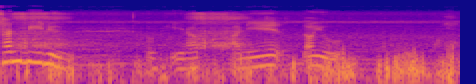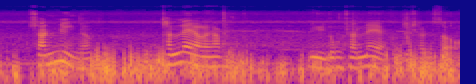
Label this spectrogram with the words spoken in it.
ชั้น B หนึ่งโอเคนะครับ อันนี้เราอยู่ชั้นหนึ่งนะครับ ชั้นแรกนะครับ อยู่ตรงชั้นแรกหรือชั้นสอง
